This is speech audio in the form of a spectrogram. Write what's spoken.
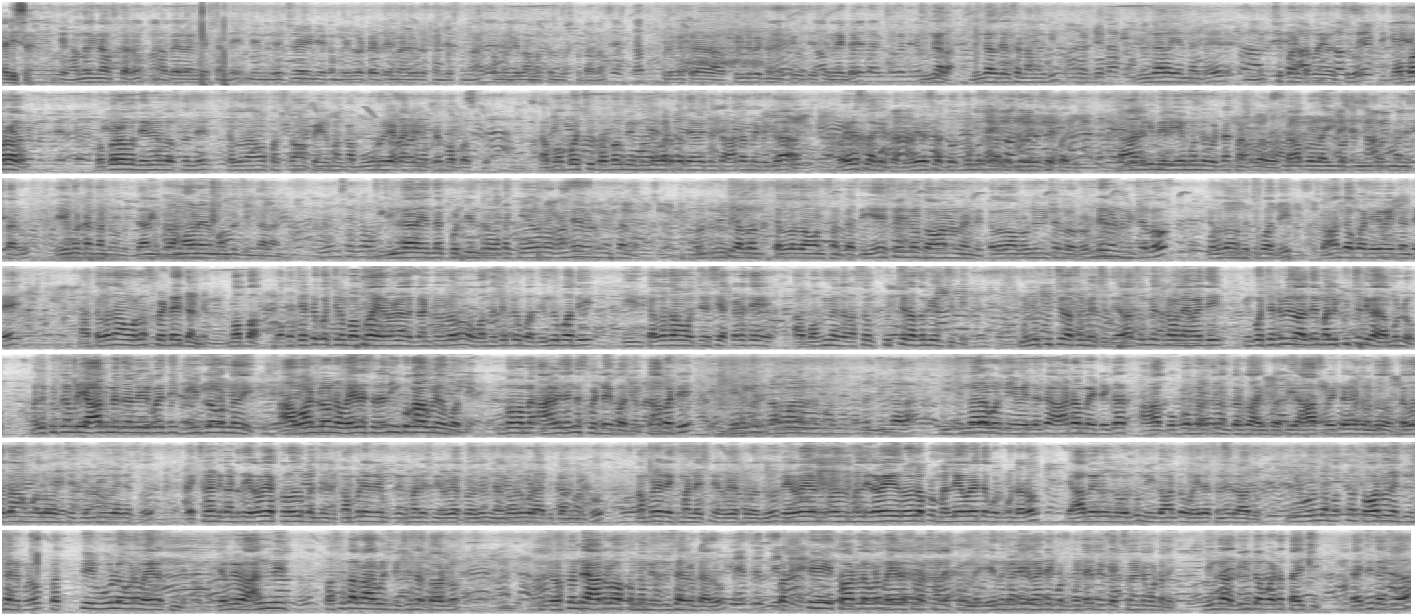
Ready sir. Okay అందరికీ నమస్కారం. నా పేరు వెంకటేష్ అండి. నేను నిచ్చిన ఇండియా కంపెనీలో టెరిటరీ మేనేజర్గా పనిచేస్తున్నాను ఖమ్మం జిల్లా మొత్తం చూసుకుంటాను. ఇప్పుడు ఇక్కడ ఫీల్డ్ పెట్టిన ముఖ్య ఉద్దేశం ఏంటంటే జింగాల జింగాల తెలుసండి అందరికీ? జింగాల ఏంటంటే మిర్చి పంట పోయొచ్చు బొబ్బ రోగం. బొబ్బ రోగం దేని వల్ల వస్తుంది? తెల్లదామ పచ్చదామ పెయిన్ బంక మూడు ఏటాక్ అయినప్పుడే బొబ్బ వస్తుంది. ఆ బొబ్బ వచ్చి బొబ్బకు మీరు ముందు పడకపోతే ఏమైందంటే ఆటోమేటిక్గా వైరస్ లాగా అయిపోతుంది వైరస్ లాగా గొగ్గు వైరస్ అయిపోతుంది దానికి మీరు ఏ మందు కొట్టినా కంట్రోల్ షాప్లో అవి కొట్టిన కొట్టిన ఇస్తారు. ఏ కొట్టినా కంట్రోల్ దానికి బ్రహ్మాండమైన మందు జింగాలండి. జింగాల ఏందో కొట్టిన తర్వాత కేవలం రెండే రెండు నిమిషాల్లో రెండు నిమిషాల్లో తెల్లదోమని చంపేస్తుంది ఏ స్టేజ్లో దోమని ఉండండి తెల్లదోమ రెండు నిమిషాల్లో రెండే రెండు నిమిషాల్లో తెల్లదోమ చచ్చిపోద్ది. దాంతోపాటు ఏమైందంటే ఆ తెల్లదోమ వల్ల స్ప్రెడ్ అవుతుందండి బొబ్బ ఒక చెట్టుకు వచ్చిన బొబ్బ ఇరవై నాలుగు గంటల్లో వంద చెట్లు పోద్ది. ఎందుకు పోద్ది? ఈ తెల్లదోమ వచ్చేసి ఎక్కడైతే ఆ బొబ్బ మీద రసం కుచ్చి రసం పీల్చింది ముళ్ళు కుచ్చి రసం పీల్చింది రసం పీల్చడం వల్ల ఏమైంది ఇంకో చెట్టు మీద వెళ్తే మళ్ళీ కుచ్చింది కదా ముళ్ళు. మళ్ళీ కూర్చున్నప్పుడు ఈ ఆకు మీద వెళ్ళిపోయింది దీంట్లో ఉన్నది ఆ వాంట్లో ఉన్న వైరస్ అనేది ఇంకొక ఆకు మీద పోద్ది. ఇంకొక ఆ విధంగా స్ప్రెడ్ అయిపోతుంది కాబట్టి దీనికి బ్రహ్మాండమైన ఏంటంటే జింగాల. ఈ జింగాల కొడితే ఏమైందంటే ఆటోమేటిక్గా ఆ గొప్ప మడతను అంతటితో ఆగిపోద్ది. ఆ స్ప్రెడ్ అనేది ఉండదు. తెల్లదాం వల్ల వచ్చే జెమినీ వైరస్ ఎక్సలెంట్ కంటే ఇరవై ఒక్క రోజులు పనిచేస్తుంది కంపెనీ రికమెండేషన్ ఇరవై ఒక్క రోజులు. నెల రోజులు కూడా ఆపిద్దండి మీకు. కంపెనీ రికమెండేషన్ ఇరవై ఒక్క రోజులు. ఇరవై ఒక్క రోజులు మళ్ళీ ఇరవై ఐదు రోజులు అప్పుడు మళ్ళీ ఎవరైతే కొట్టుకుంటారో యాభై రోజుల వరకు మీ దాంట్లో వైరస్ అనేది రాదు. ఈ ఊర్లో మొత్తం టోటల్ నేను చూశాను ఇప్పుడు. ప్రతి ఊళ్ళో కూడా వైరస్ ఉంది. జమిని అన్ని పసుపు కలర్ ఆకులు చూసారు తోటలో. మీరు వస్తుంటే ఆటోలో వస్తుంటే మీరు చూసారు ఉంటారు. ప్రతి తోటలో కూడా వైరస్ లక్షణాలు ఎక్కువ ఉన్నాయి. ఎందుకంటే ఇలాంటివి కొట్టుకుంటే మీకు ఎక్సలెంట్గా ఉంటుంది. ఇంకా దీంతో పాటు తైచి. తైచి తెలుసు కదా?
